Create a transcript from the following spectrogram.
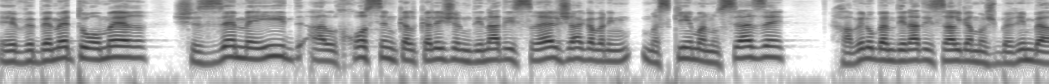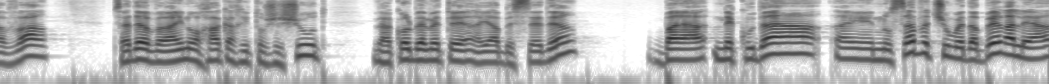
אה, ובאמת הוא אומר שזה מעיד על חוסן כלכלי של מדינת ישראל, שאגב, אני מסכים עם הנושא הזה. חווינו במדינת ישראל גם משברים בעבר, בסדר? וראינו אחר כך התאוששות, והכל באמת אה, היה בסדר. בנקודה אה, נוספת שהוא מדבר עליה,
